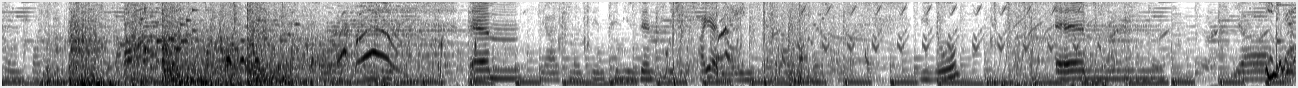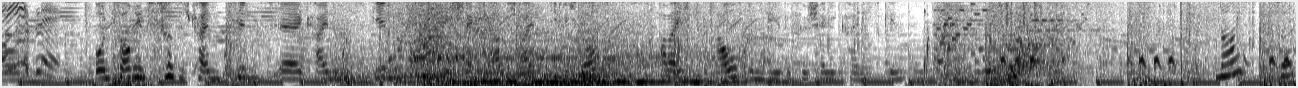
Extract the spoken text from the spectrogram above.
Challenge machen. Senden. Ich feiere den irgendwie. Wieso? Ähm, ja. Und sorry, dass ich keinen Pin, äh, keinen Skin für Shelly habe. Ich weiß, ziemlich lost. Aber ich brauche irgendwie für Shelly keinen Skin. Nein, Search.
